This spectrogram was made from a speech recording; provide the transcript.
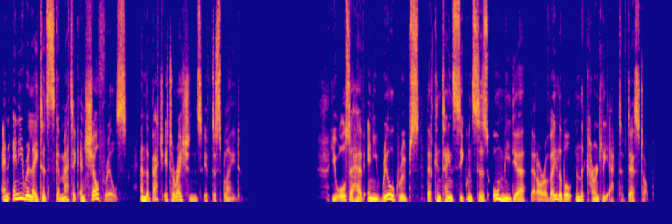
and any related schematic and shelf reels, and the batch iterations if displayed. You also have any reel groups that contain sequences or media that are available in the currently active desktop.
